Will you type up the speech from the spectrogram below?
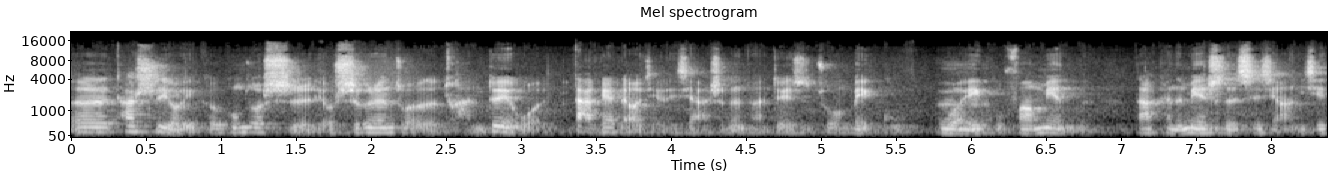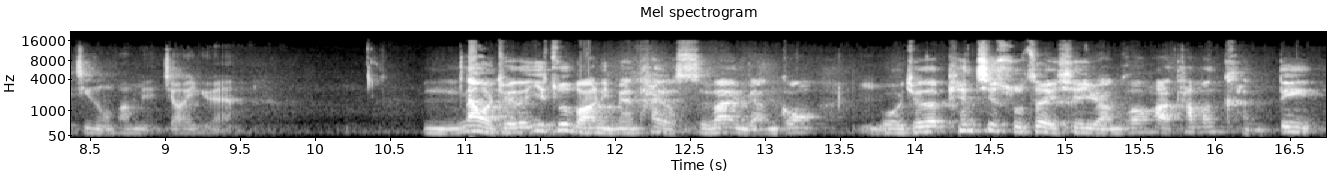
呃，他是有一个工作室，有十个人左右的团队。我大概了解了一下，十个人团队是做美股或嗯 A 股方面的。他可能面试的是想一些金融方面交易员。嗯，那我觉得易珠宝里面它有十万员工，我觉得偏技术这一些员工的话，他们肯定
